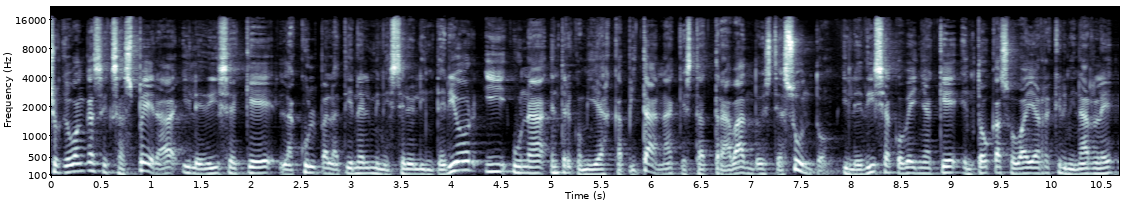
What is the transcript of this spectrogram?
Choquehuanca se exaspera y le dice que la culpa la tiene el Ministerio del Interior y una, entre comillas, capitana que está trabando este asunto y le dice a Cobeña que en todo caso vaya a recriminarle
